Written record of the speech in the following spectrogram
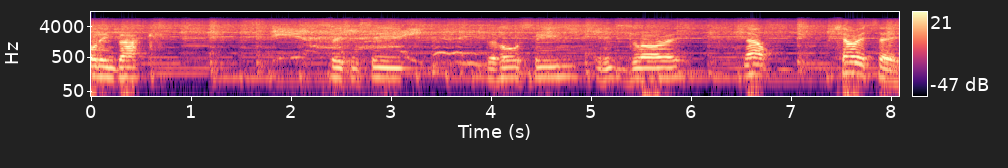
Pulling back so you can see the whole scene in its glory. Now, charity.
